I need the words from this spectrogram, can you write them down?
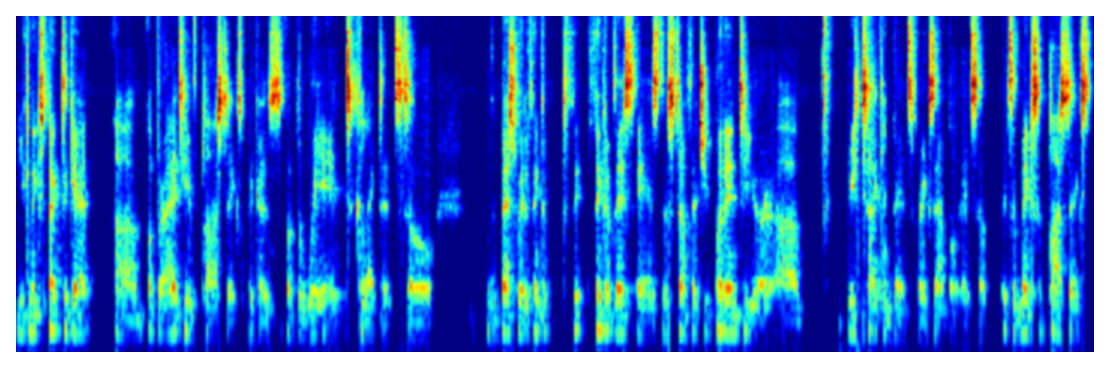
you can expect to get um, a variety of plastics because of the way it's collected. So the best way to think of th think of this is the stuff that you put into your uh, recycling bins. For example, it's a it's a mix of plastics.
